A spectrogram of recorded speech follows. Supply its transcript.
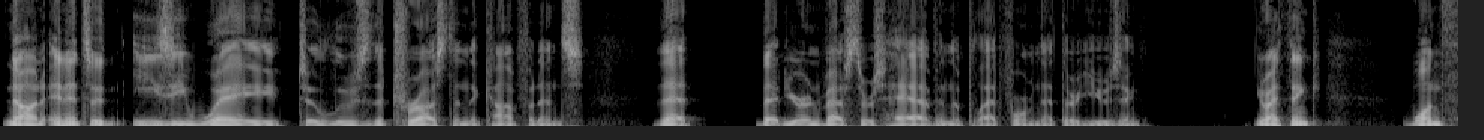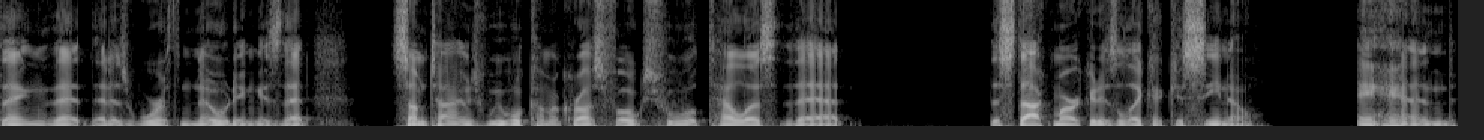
No, and it's an easy way to lose the trust and the confidence that that your investors have in the platform that they're using. You know, I think one thing that that is worth noting is that sometimes we will come across folks who will tell us that the stock market is like a casino. And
